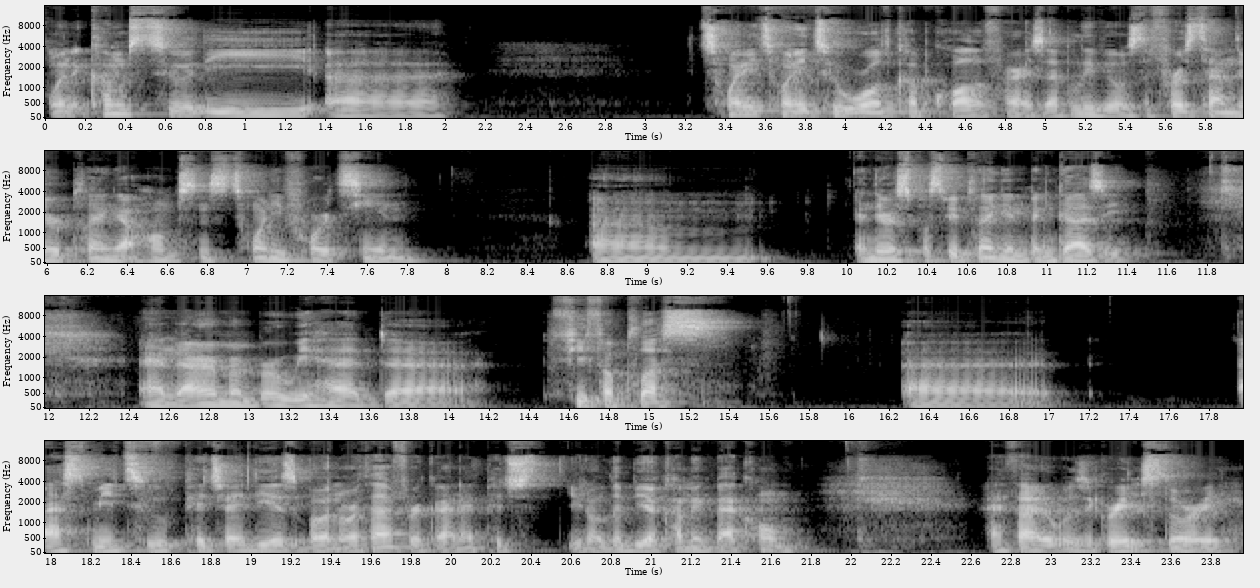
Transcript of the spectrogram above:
when it comes to the uh, 2022 World Cup qualifiers, I believe it was the first time they were playing at home since 2014, um, and they were supposed to be playing in Benghazi. And I remember we had uh, FIFA Plus. Uh, asked me to pitch ideas about North Africa, and I pitched, you know, Libya coming back home. I thought it was a great story,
